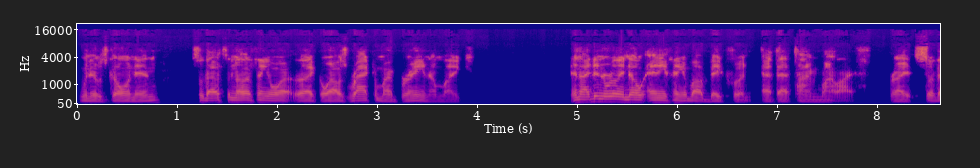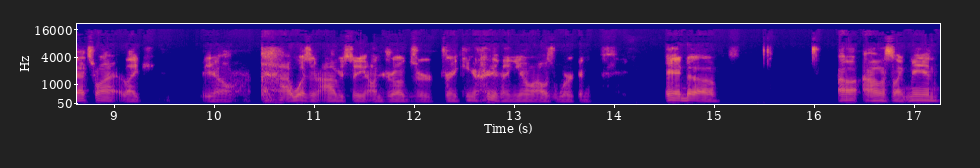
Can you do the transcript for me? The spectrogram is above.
when it was going in. So that's another thing. Like when I was racking my brain, I'm like, and I didn't really know anything about Bigfoot at that time in my life, right? So that's why, like, you know, I wasn't obviously on drugs or drinking or anything. You know, I was working, and uh, I, I was like, man,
